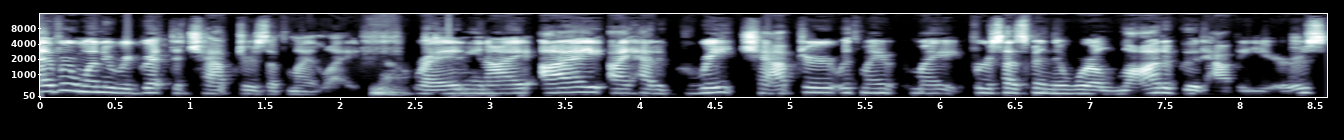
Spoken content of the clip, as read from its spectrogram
ever want to regret the chapters of my life. No. Right. I mean, I, I, I had a great chapter with my, my first husband. There were a lot of good, happy years.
